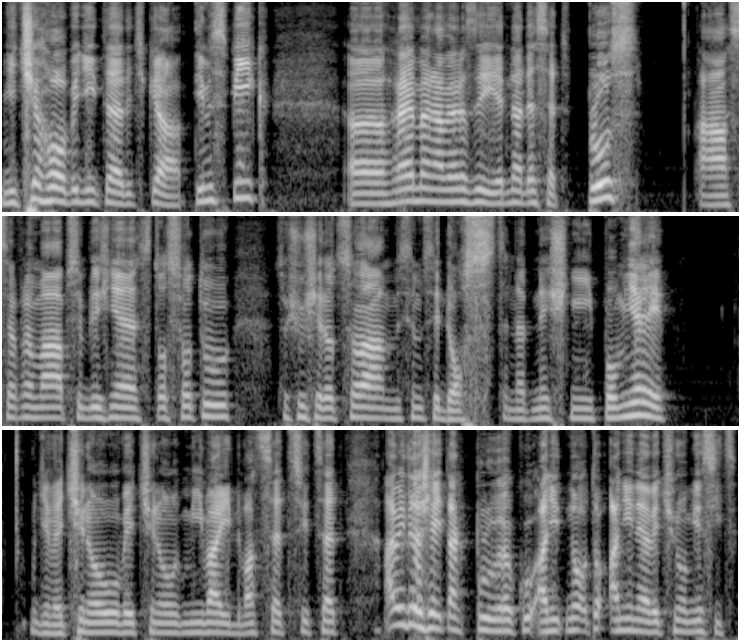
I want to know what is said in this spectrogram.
ničeho vidíte teďka TeamSpeak. Uh, hrajeme na verzi 1.10 plus a server má přibližně 100 slotů, což už je docela, myslím si, dost na dnešní poměry. Kde většinou, většinou mývají 20, 30 a vydržej tak půl roku, ani, no to ani ne, většinou měsíc.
